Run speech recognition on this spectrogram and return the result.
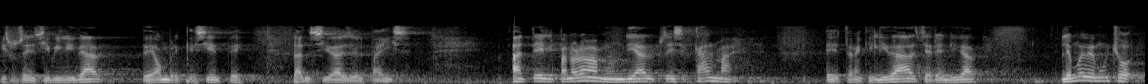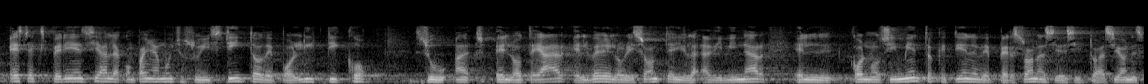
y su sensibilidad de hombre que siente las necesidades del país. Ante el panorama mundial, se dice calma, eh, tranquilidad, serenidad. Le mueve mucho esta experiencia, le acompaña mucho su instinto de político, su, el otear, el ver el horizonte y el adivinar el conocimiento que tiene de personas y de situaciones,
